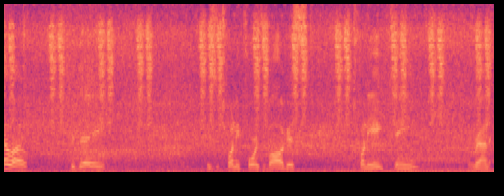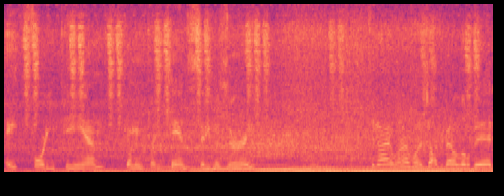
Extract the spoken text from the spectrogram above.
Hello, today is the 24th of August 2018 around 8.40 p.m. coming from Kansas City, Missouri. Tonight what I want to talk about a little bit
